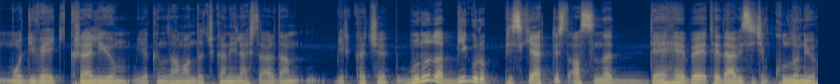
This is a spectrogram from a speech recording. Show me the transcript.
Modivake, Kralium yakın zamanda çıkan ilaçlardan birkaçı. Bunu da bir grup psikiyatrist aslında DHB tedavisi için kullanıyor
